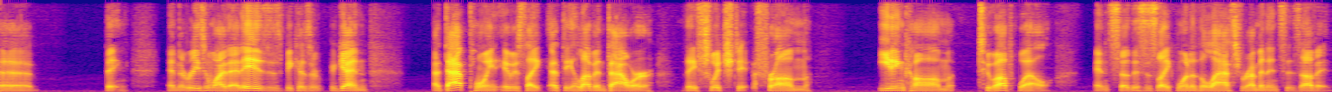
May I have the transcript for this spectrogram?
uh, thing. And the reason why that is is because again, at that point it was like at the eleventh hour they switched it from Edencom to Upwell, and so this is like one of the last reminiscences of it.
